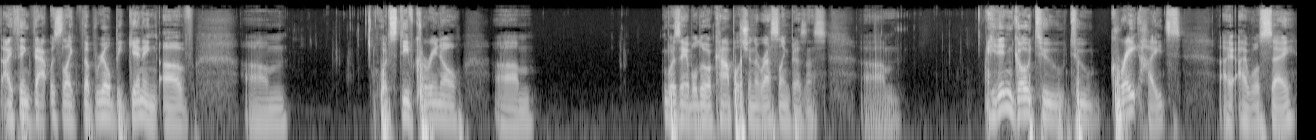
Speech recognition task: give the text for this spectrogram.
I think that was like the real beginning of um, what Steve Corino um, was able to accomplish in the wrestling business. Um, he didn't go to to great heights, I, I will say,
